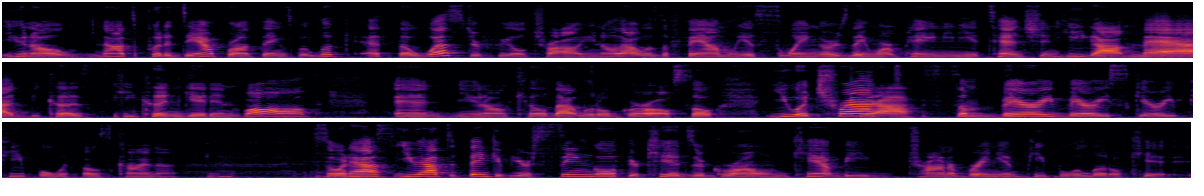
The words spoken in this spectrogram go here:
you know, not to put a damper on things, but look at the Westerfield trial. You know, that was a family of swingers. They weren't paying any attention. He got mad because he couldn't get involved and, you know, killed that little girl. So you attract Yeah. some very, very scary people with those kind of. Mm-hmm. So it has. You have to think if you're single, if your kids are grown, you can't be trying to bring in people with little kids. If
